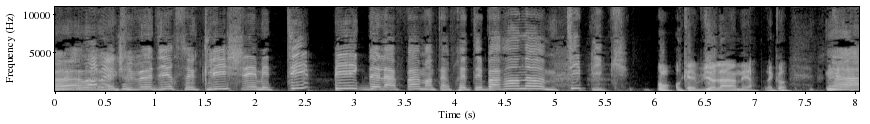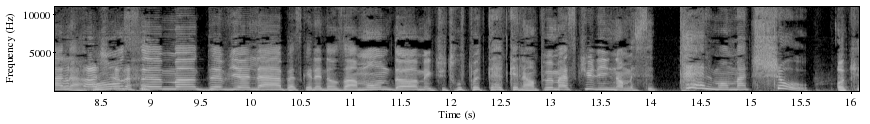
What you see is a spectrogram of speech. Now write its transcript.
Ah, non, ouais, mais ouais, Tu veux dire ce cliché, mais typique de la femme interprétée par un homme, typique. Bon, ok, Viola merde, d'accord. Voilà, on se moque de Viola parce qu'elle est dans un monde d'hommes et que tu trouves peut-être qu'elle est un peu masculine. Non mais c'est tellement macho. Ok.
